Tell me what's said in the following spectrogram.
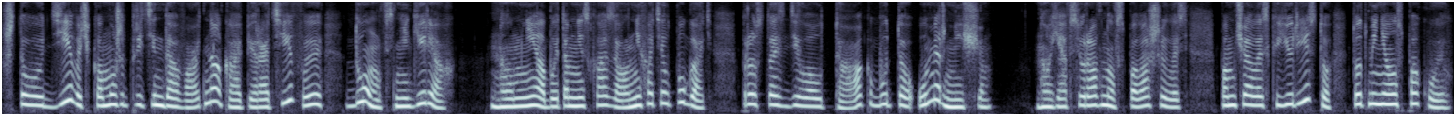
что девочка может претендовать на кооператив и дом в Снегирях. Но мне об этом не сказал, не хотел пугать, просто сделал так, будто умер нищим. Но я все равно всполошилась, помчалась к юристу, тот меня успокоил.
